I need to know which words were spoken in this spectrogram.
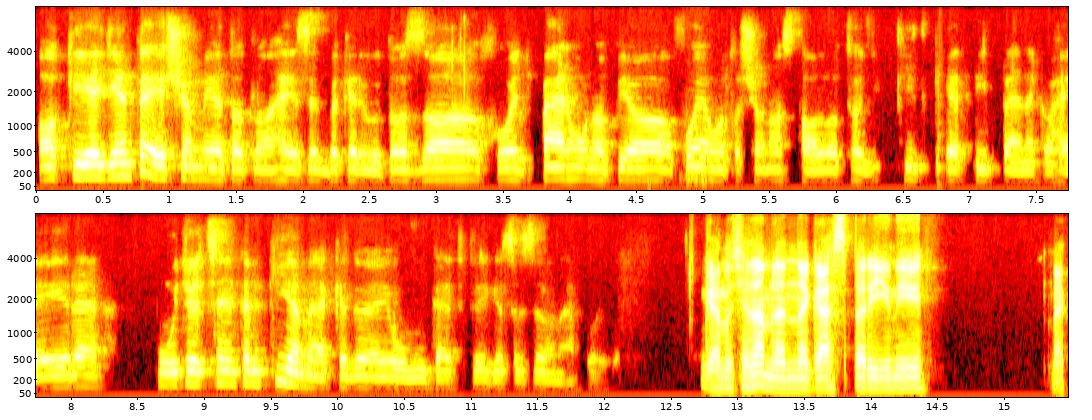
aki egy ilyen teljesen méltatlan helyzetbe került azzal, hogy pár hónapja folyamatosan azt hallott, hogy kit tippelnek a helyére, úgyhogy szerintem kiemelkedően jó munkát végez ezzel a Nápolival. Igen, hogyha nem lenne Gasperini, meg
